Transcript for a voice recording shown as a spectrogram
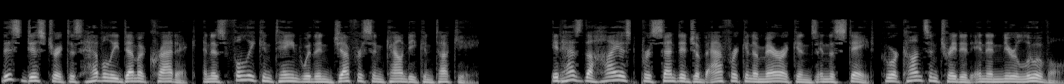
This district is heavily Democratic, and is fully contained within Jefferson County, Kentucky. It has the highest percentage of African Americans in the state, who are concentrated in and near Louisville.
